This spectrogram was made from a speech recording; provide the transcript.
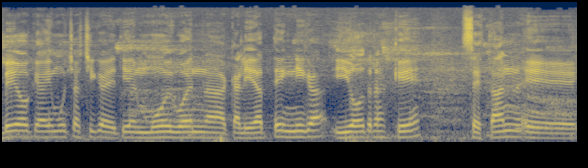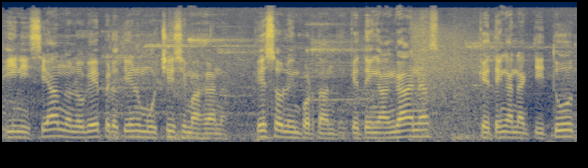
veo que hay muchas chicas que tienen muy buena calidad técnica y otras que se están eh, iniciando en lo que es, pero tienen muchísimas ganas. Eso es lo importante, que tengan ganas, que tengan actitud,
